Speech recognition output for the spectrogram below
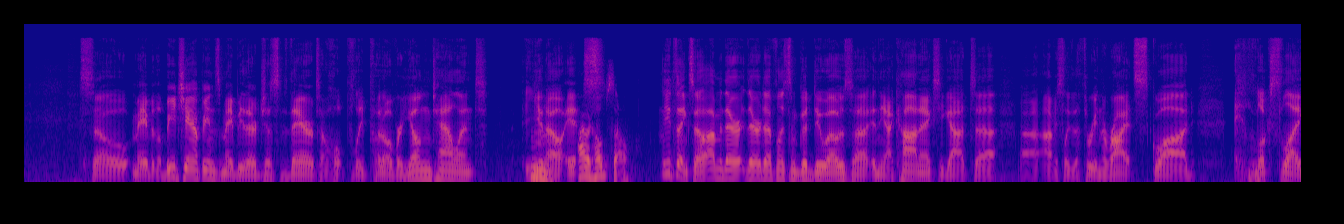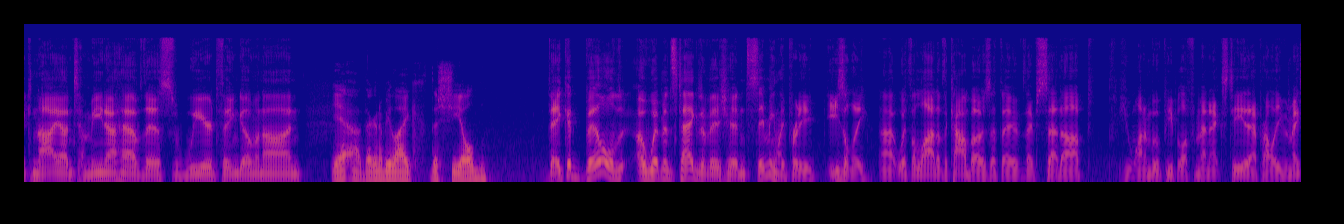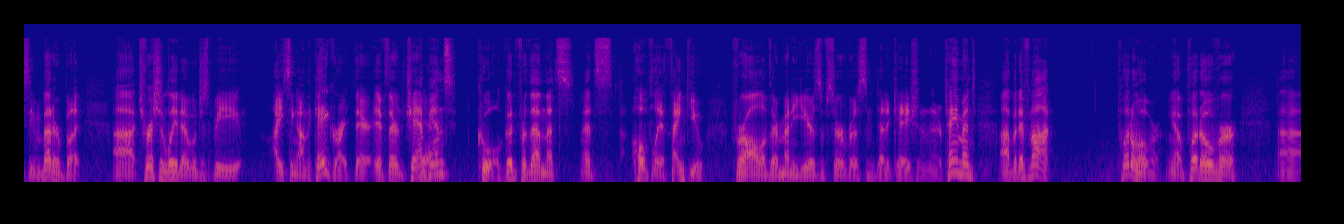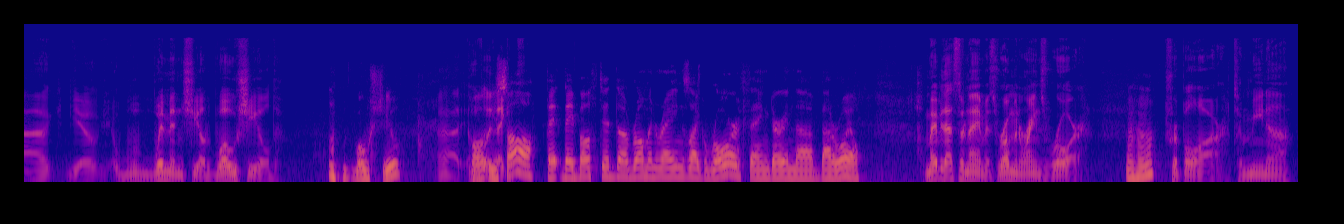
So maybe they'll be champions. Maybe they're just there to hopefully put over young talent. You know, it's, Hmm. I would hope so. You'd think so. I mean, there there are definitely some good duos uh, in the Iconics. You got uh, uh, obviously the three in the Riot Squad. It looks like Nia and Tamina have this weird thing going on. Yeah, they're gonna be like the Shield. They could build a women's tag division seemingly pretty easily uh, with a lot of the combos that they've they've set up. You want to move people up from NXT, that probably even makes it even better. But uh, Trish and Lita would just be icing on the cake right there. If they're champions, cool, good for them. That's that's hopefully a thank you for all of their many years of service and dedication and entertainment. Uh, but if not, put them over. You know, put over. Uh, you know, w- women shield, woe shield. Whoa, Shield. Uh, Well, you they can- saw they they both did the Roman Reigns like roar thing during the Battle Royal. Maybe that's their name is Roman Reigns Roar. Mm-hmm. Triple R. Tamina.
